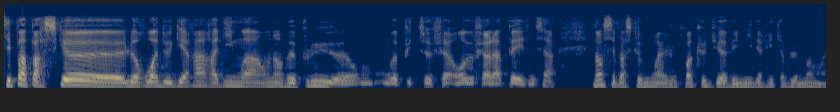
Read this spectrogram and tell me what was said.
C'est pas parce que le roi de Guérard a dit moi on n'en veut plus, euh, on veut plus te faire, on veut faire la paix et tout ça. Non, c'est parce que moi je crois que Dieu avait mis véritablement. Hein.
